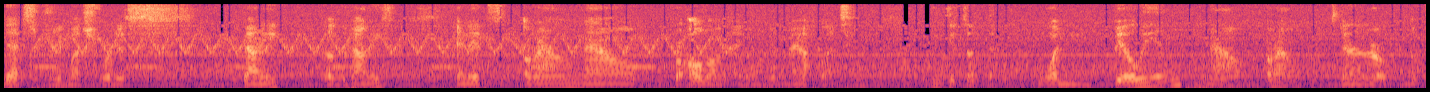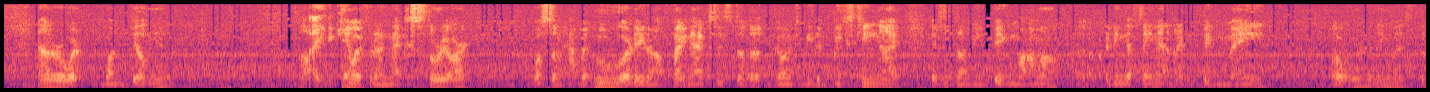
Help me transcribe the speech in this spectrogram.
that's pretty much for this bounty of the bounties. And it's around now for all of them. I don't do math, but I think it's up to 1 billion now around. Now they're, what 1 billion well, I can't wait for the next story arc. What's gonna happen? Who are they gonna fight next? Is the, the going to be the Beast King guy? Is it gonna be Big Mama? Uh, I think I'm saying that right. Big May, whatever her name is. The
